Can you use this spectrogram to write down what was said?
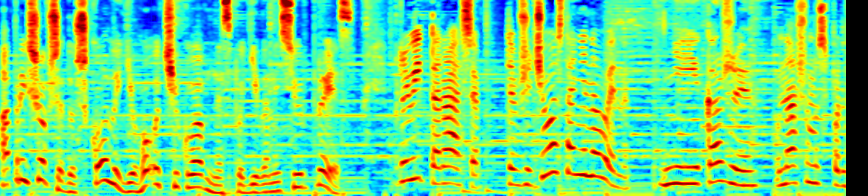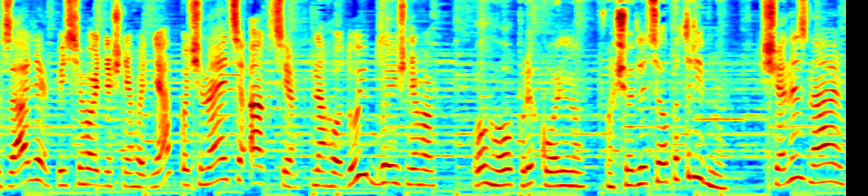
А прийшовши до школи, його очікував несподіваний сюрприз. Привіт, Тарасе! Ти вже чув останні новини? Ні, кажи. У нашому спортзалі від сьогоднішнього дня починається акція Нагодуй ближнього. Ого, прикольно. А що для цього потрібно? Ще не знаю,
